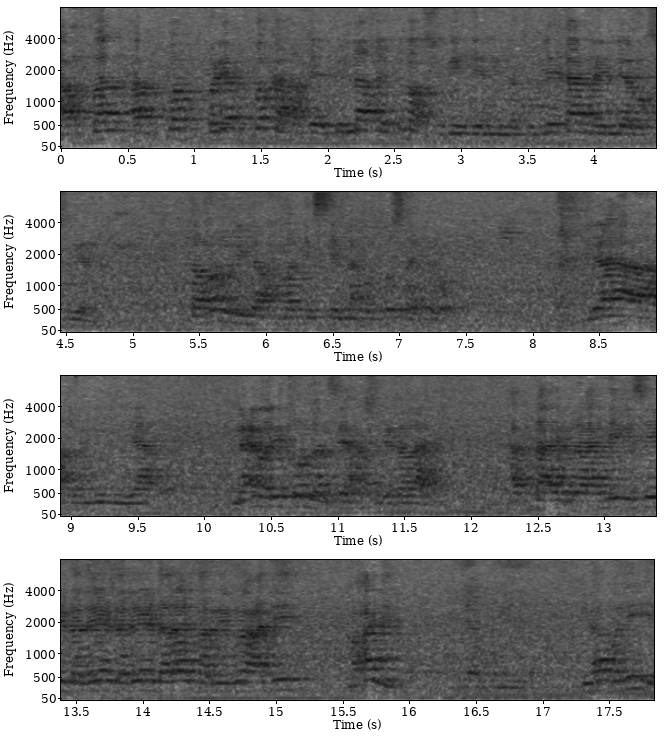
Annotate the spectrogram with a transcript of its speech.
أبل أبل بدي أبقى حقيقة. بالله خير سبيه يعني إن تبلي كان ما إلا رسولنا تمر لي رحمة السنة والبصة يا بني يا نعم ريتون نسيح شكرا حتى إبراهيم يسير ليه ليه ليه فريق عدي محيي يا بني. يا بني.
